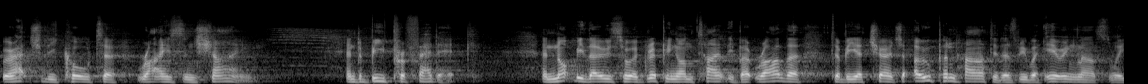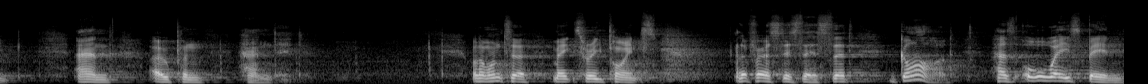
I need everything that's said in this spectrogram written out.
we're actually called to rise and shine and to be prophetic and not be those who are gripping on tightly, but rather to be a church open hearted, as we were hearing last week, and open handed. Well, I want to make three points. The first is this that God has always been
